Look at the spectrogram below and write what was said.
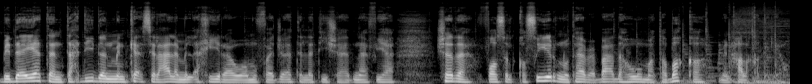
بداية تحديدا من كأس العالم الأخيرة ومفاجآت التي شاهدنا فيها. شذا فاصل قصير نتابع بعده ما تبقى من حلقة اليوم.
